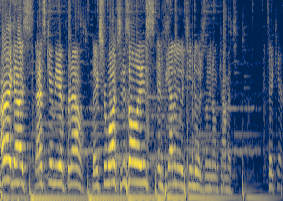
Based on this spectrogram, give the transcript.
All right, guys, that's gonna be it for now. Thanks for watching as always, and if you got any other team builders, let me know in the comments. Take care.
